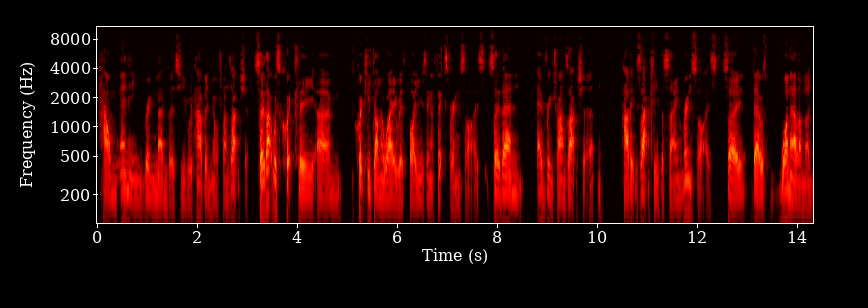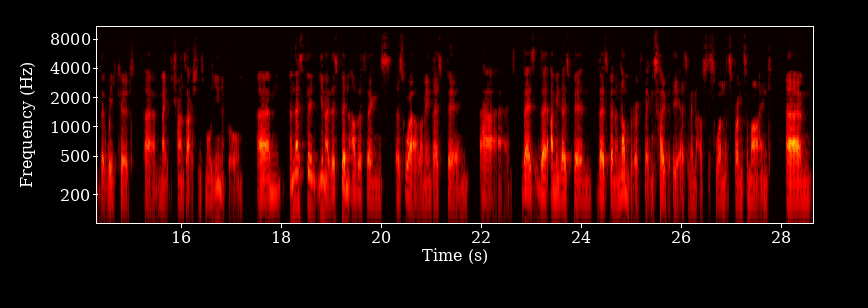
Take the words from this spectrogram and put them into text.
how many ring members you would have in your transaction. So that was quickly, um, quickly done away with by using a fixed ring size. So then every transaction had exactly the same ring size. So there was one element that we could uh, make the transactions more uniform. Um, and there's been, you know, there's been other things as well. I mean, there's been, uh, there's, there, I mean, there's been, there's been a number of things over the years. I mean, that was just one that sprung to mind. Um,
